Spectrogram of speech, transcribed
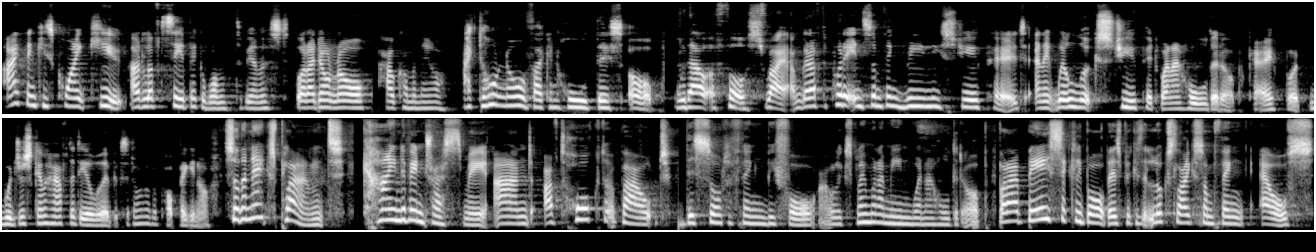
I think he's quite cute. I'd love to see a bigger one, to be honest, but I don't know how common they are. I don't know if I can hold this up without a fuss. Right, I'm gonna have to put it in something really stupid, and it will look stupid when I hold it up, okay? But we're just gonna have to deal with it because I don't have a pot big enough. So the next plant kind of interests me, and I've talked about this sort of thing before. I will explain what I mean when I hold it up. But I basically bought this because it looks like something else,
